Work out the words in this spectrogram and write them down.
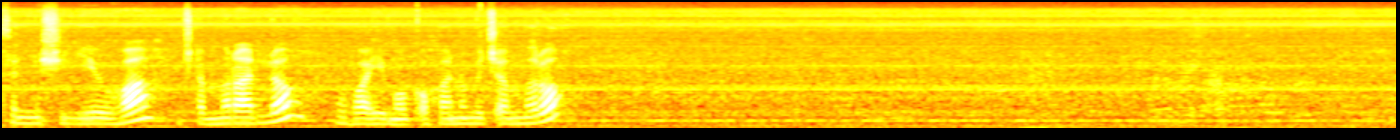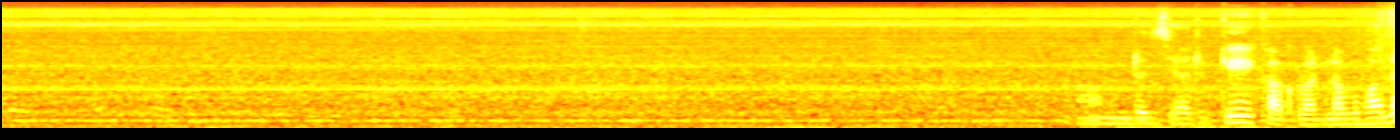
ትንሽዬ ውሃ እጨምራለሁ። ውሃ የሞቀ ውሃ ነው የምጨምረው። አሁን እንደዚህ አድርጌ ካቁላላ በኋላ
